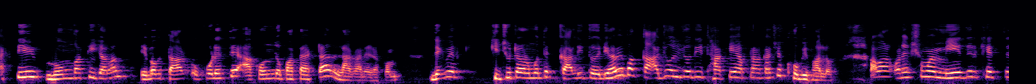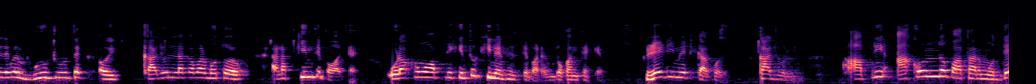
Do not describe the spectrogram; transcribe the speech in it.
একটি মোমবাতি জ্বালান এবং তার উপরেতে আকন্দ পাতা একটা লাগান এরকম। দেখবেন কিছুটা ওর মধ্যে কালি তৈরি হবে বা কাজল যদি থাকে আপনার কাছে খুবই ভালো। আবার অনেক সময় মেয়েদের ক্ষেত্রে দেখবেন ভুরু টুরুতে ওই কাজল লাগাবার মতো একটা কিনতে পাওয়া যায়। ওরকমও আপনি কিন্তু কিনে ফেলতে পারেন দোকান থেকে। রেডিমেড কাগজ, কাজল। আপনি আকন্দ পাতার মধ্যে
